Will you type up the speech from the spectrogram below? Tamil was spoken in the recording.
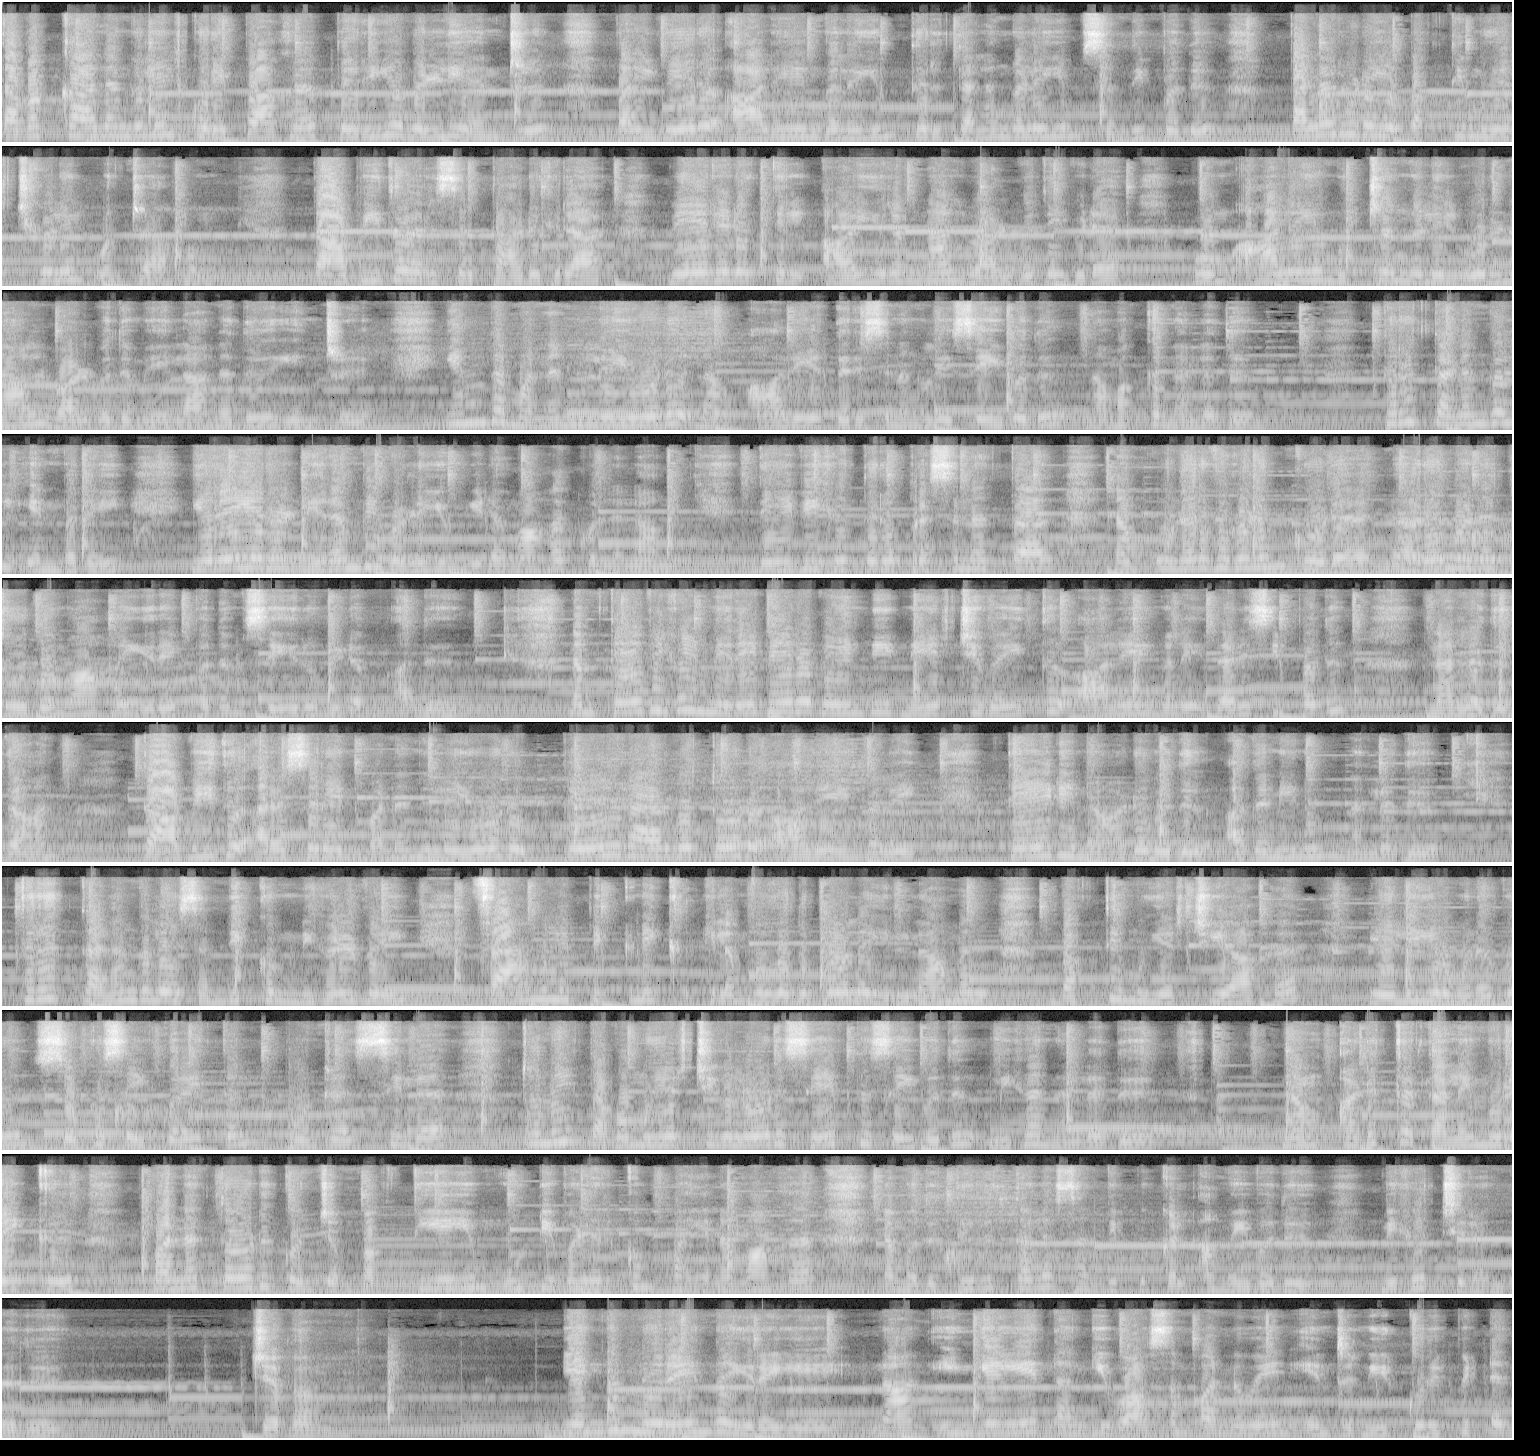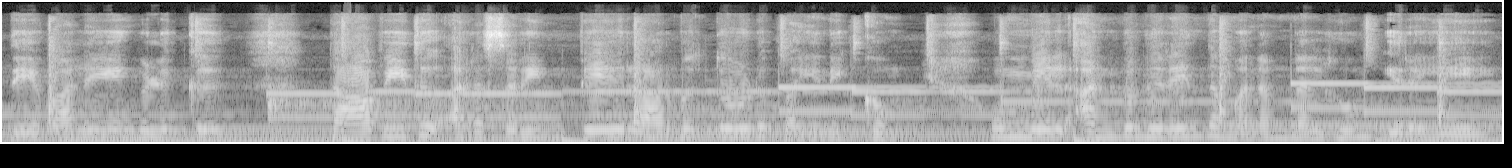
தவக்காலங்களில் குறிப்பாக பெரிய வெள்ளி அன்று பல்வேறு ஆலயங்களையும் திருத்தலங்களையும் சந்திப்பது பலருடைய பக்தி முயற்சிகளில் ஒன்றாகும். தாபீது அரசர் பாடுகிறார் வேறிடத்தில் ஆயிரம் நாள் வாழ்வதை விட உம் ஆலய முற்றங்களில் ஒரு நாள் வாழ்வது மேலானது என்று. இந்த மனநிலையோடு நாம் ஆலய தரிசனங்களை செய்வது நமக்கு நல்லது. திருத்தலங்கள் என்பதை இறையருள் நிரம்பி வழியும் இடமாக கொள்ளலாம். தெய்வீக திருப்பிரசனத்தால் நம் உணர்வுகளும் கூட நறுமண தூபமாக இறைப்பதம் சேருமிடம் அது. நம் தேவைகள் நிறைவேற வேண்டி நேர்ச்சி வைத்து ஆலயங்களை தரிசிப்பது நல்லதுதான். தாவீது அரசரின் மனநிலையோடு பேரார்வத்தோடு ஆலயங்களை தேடி நாடுவது அதனினும் நல்லது. திருத்தலங்களை சந்திக்கும் நிகழ்வை ஃபேமிலி பிக்னிக் கிளம்புவது போல இல்லாமல் பக்தி முயற்சியாக எளிய உணவு சொகுசை குறைத்தல் போன்ற சில துணை தவ முயற்சிகளோடு சேர்த்து செய்வது மிக நல்லது. நம் அடுத்த தலைமுறைக்கு பணத்தோடு கொஞ்சம் பக்தியையும் ஊட்டி வளர்க்கும் பயணமாக நமது திருத்தல சந்திப்புகள் அமைவது மிகச் சிறந்தது ஜெபம். எங்கும் நிறைந்த இறையே நான் இங்கேயே தங்கி வாசம் பண்ணுவேன் என்று நீர் குறிப்பிட்ட தேவாலயங்களுக்கு தாவீது அரசரின் பேரார்வத்தோடு பயணிக்கும். உம்மேல் அன்பு நிறைந்த மனம் நல்கும் இறையே.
